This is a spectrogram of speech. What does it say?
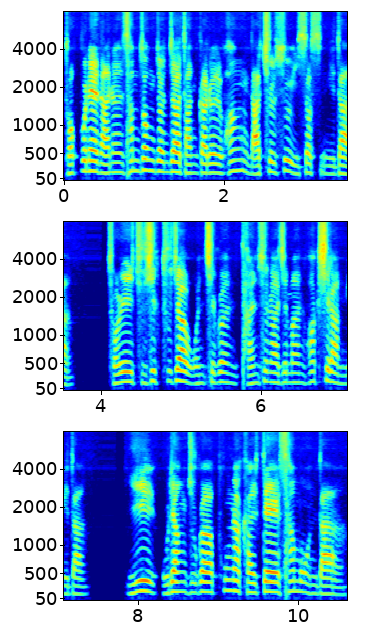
덕분에 나는 삼성전자 단가를 확 낮출 수 있었습니다. 저희 주식 투자 원칙은 단순하지만 확실합니다. 1. 우량주가 폭락할 때 사모은다.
